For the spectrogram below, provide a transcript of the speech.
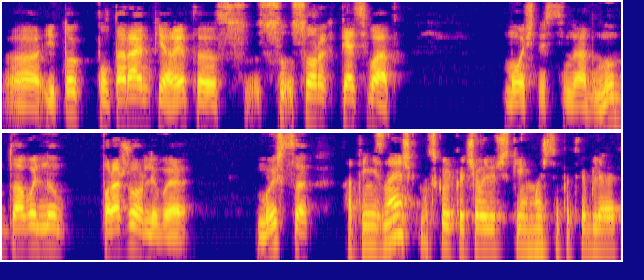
Э, итог полтора ампера. Это 45 ватт мощности надо. Ну, довольно прожорливая мышца. А ты не знаешь, сколько человеческие мышцы потребляют?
